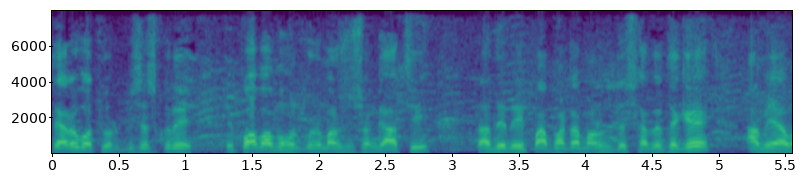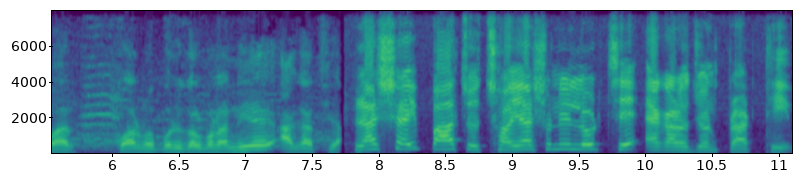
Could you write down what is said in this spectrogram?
তেরো বছর বিশেষ করে পাবা মোহনপুরের মানুষের সঙ্গে আছি। তাদের এই পাফাটা মানুষদের সাথে থেকে আমি আমার কর্ম পরিকল্পনা নিয়ে আগাচ্ছি। রাজশাহী পাঁচ ও ছয় আসনে লড়ছে এগারো জন প্রার্থী।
